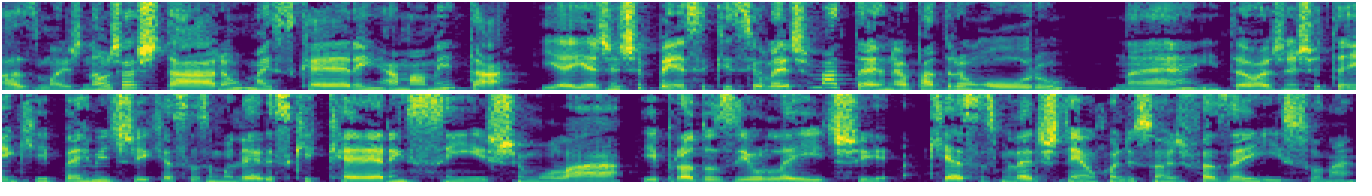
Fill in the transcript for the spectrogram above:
as mães não gestaram, mas querem amamentar. E aí a gente pensa que se o leite materno é o padrão ouro, né? Então a gente tem que permitir que essas mulheres que querem sim estimular e produzir o leite, que essas mulheres tenham condições de fazer isso, né?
